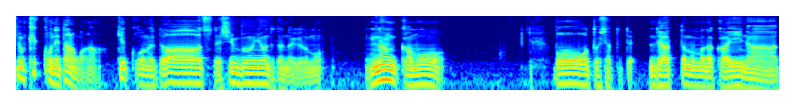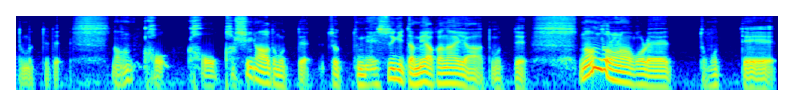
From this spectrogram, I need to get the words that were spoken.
でも結構寝たのかな結構寝て、あーっつって新聞読んでたんだけども、なんかもう、ぼーっとしちゃってて。で、頭ままだかいいなーと思ってて。なんか、顔おかしいなーと思って。ちょっと寝すぎた目開かないやと思って。なんだろうな、これ。と思って、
